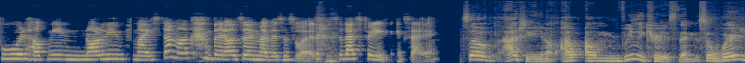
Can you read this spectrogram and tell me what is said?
food helped me not only my stomach but also in my business world. So that's pretty exciting. So actually, you know, I, I'm really curious then. So where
